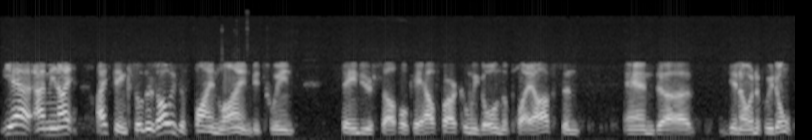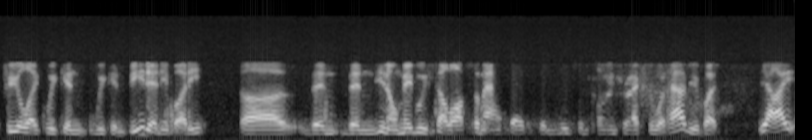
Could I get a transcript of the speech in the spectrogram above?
Yeah, I mean, I I think so. There's always a fine line between saying to yourself, okay, how far can we go in the playoffs, and and uh, you know, and if we don't feel like we can we can beat anybody, uh, then then you know maybe we sell off some assets and move some contracts or what have you. But yeah, I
